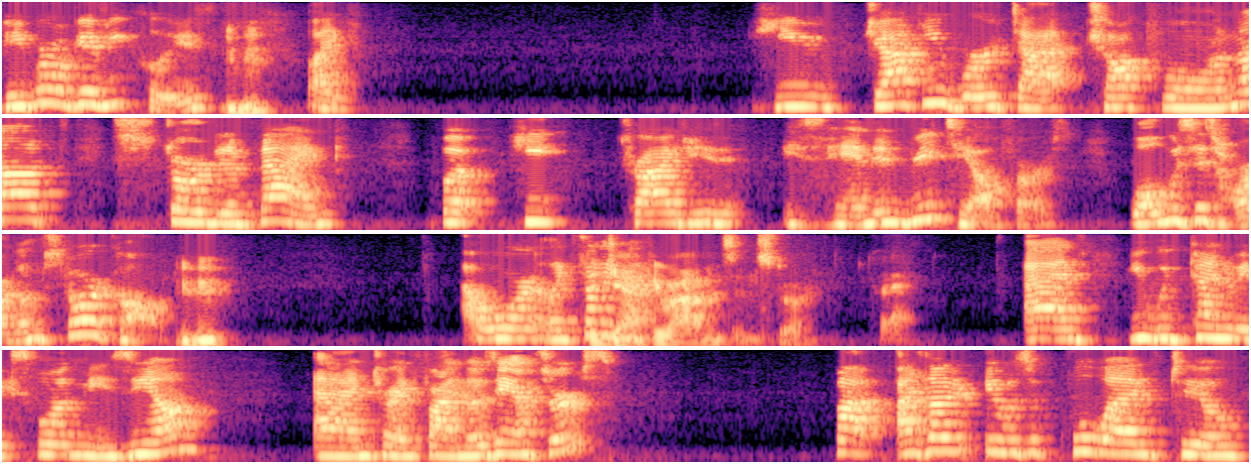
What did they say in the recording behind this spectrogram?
paper will give you clues, Mhm. like he Jackie worked at Chock full of nuts, started a bank, but he tried his, his hand in retail first. What was his Harlem store called? Mhm. Or like the. Jackie Robinson store. Correct. And you would kind of explore the museum and try to find those answers. But I thought it was a cool way to,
